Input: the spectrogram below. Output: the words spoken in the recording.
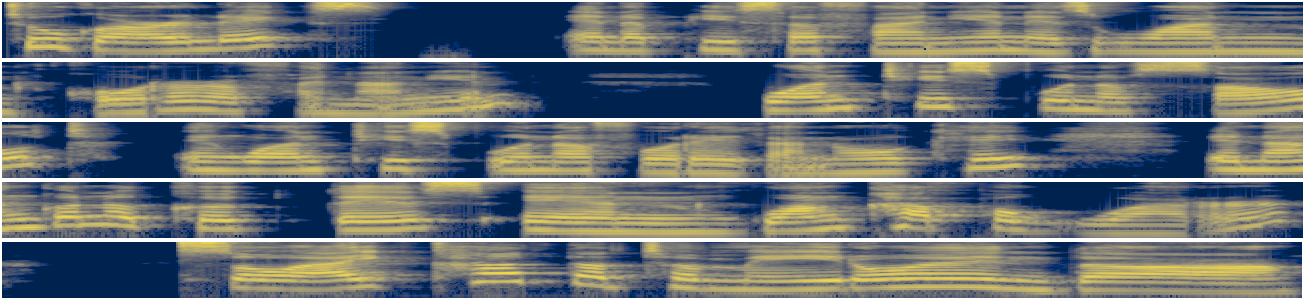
two garlics, and a piece of onion is one quarter of an onion, one teaspoon of salt, and one teaspoon of oregano, okay? And I'm gonna cook this in one cup of water. So I cut the tomato and the,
